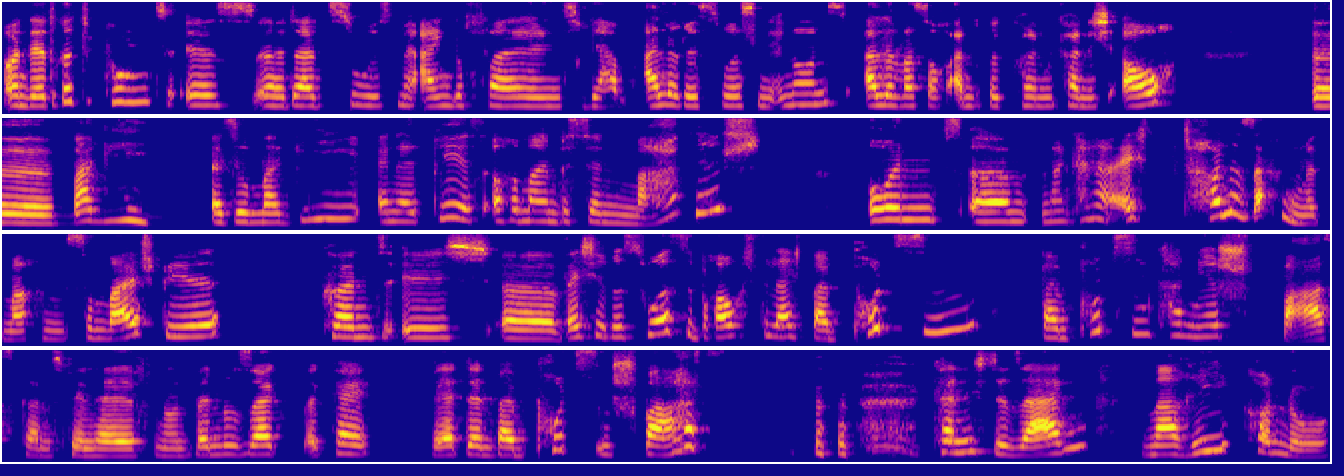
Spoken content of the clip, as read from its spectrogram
und der dritte Punkt ist äh, dazu ist mir eingefallen, so, wir haben alle Ressourcen in uns, alle, was auch andere können, kann ich auch. Äh, Magie. Also Magie, NLP ist auch immer ein bisschen magisch und ähm, man kann da echt tolle Sachen mitmachen. Zum Beispiel könnte ich, äh, welche Ressource brauche ich vielleicht beim Putzen? Beim Putzen kann mir Spaß ganz viel helfen. Und wenn du sagst, okay, wer hat denn beim Putzen Spaß? kann ich dir sagen, Marie Kondo.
